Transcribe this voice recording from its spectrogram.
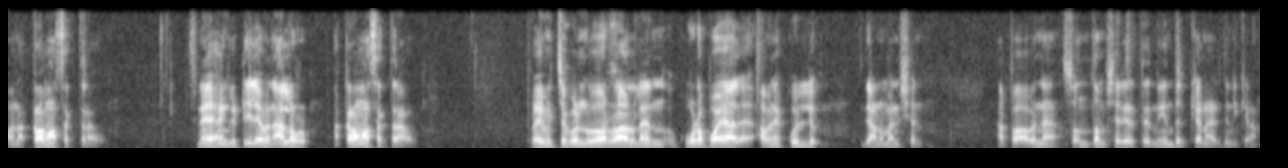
അവൻ അക്രമാസക്തനാവും. സ്നേഹം കിട്ടിയില്ല അവൻ അലറും അക്രമാസക്തനാവും. പ്രേമിച്ച പെൺ വേറൊരാളിനെ കൂടെ പോയാൽ അവനെ കൊല്ലും. ഇതാണ് മനുഷ്യൻ. അപ്പോൾ അവന് സ്വന്തം ശരീരത്തെ നിയന്ത്രിക്കാൻ അറിഞ്ഞിരിക്കണം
